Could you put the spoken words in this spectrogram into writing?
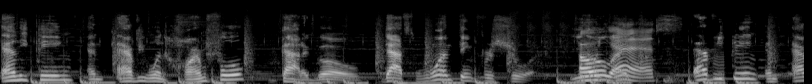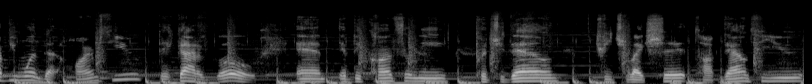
anything and everyone harmful gotta go. That's one thing for sure. You oh, know, like yes. Mm-hmm. everything and everyone that harms you, they gotta go. And if they constantly put you down, treat you like shit, talk down to you,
